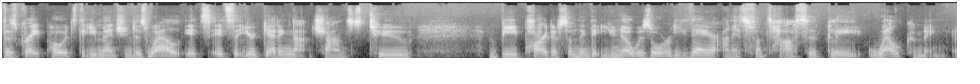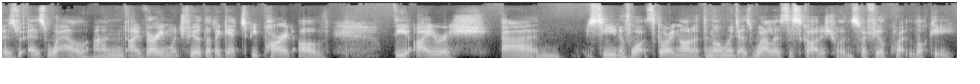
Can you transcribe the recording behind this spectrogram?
those great poets that you mentioned as well, it's it's that you're getting that chance to be part of something that you know is already there and it's fantastically welcoming as as well. mm And I very much feel that I get to be part of the Irish um, scene of what's going on at the moment as well as the Scottish one. So I feel quite lucky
